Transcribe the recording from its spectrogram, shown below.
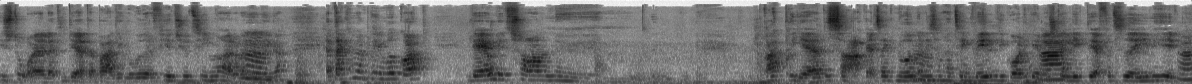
historier, eller de der, der bare ligger ude, 24 timer, eller hva mm. det ligger, at der kan man på en måte godt lage litt sånn øh, ret på hjertesak. Altså ikke noget, man ligesom har tænkt vældig godt igennem, Nej. skal ligge der for tid og evighed. Ja.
